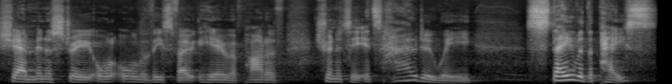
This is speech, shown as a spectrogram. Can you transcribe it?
share ministry, all, all of these folk here are part of Trinity, it's how do we stay with the pace,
